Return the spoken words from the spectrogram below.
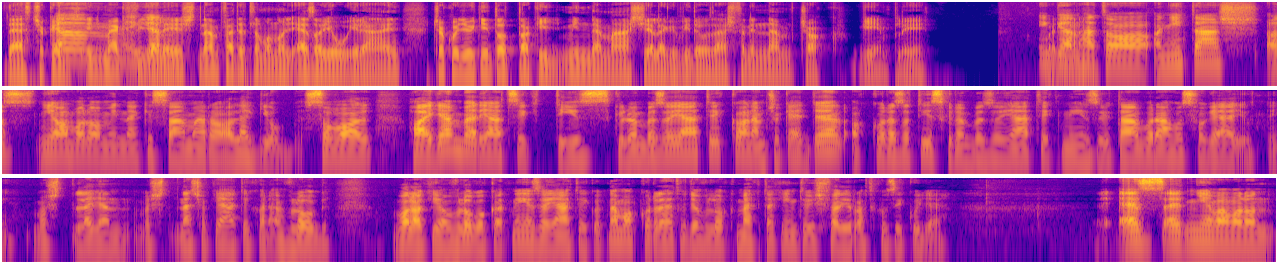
De ez csak egy, um, egy megfigyelés, igen. nem feltétlenül mondom, hogy ez a jó irány, csak hogy ők nyitottak így minden más jellegű videózás felé, nem csak gameplay. Igen, hát a, a nyitás az nyilvánvalóan mindenki számára a legjobb. Szóval, ha egy ember játszik tíz különböző játékkal, nem csak egyel, akkor az a tíz különböző játék néző táborához fog eljutni. Most legyen, most ne csak játék, hanem vlog. Valaki a vlogokat néz, a játékot nem, akkor lehet, hogy a vlog megtekintő is feliratkozik, ugye? Ez egy nyilvánvalóan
